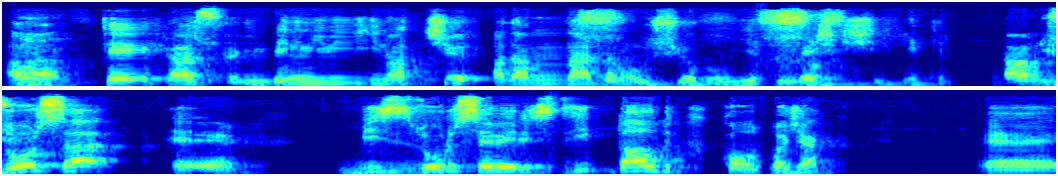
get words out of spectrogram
Ama hmm. tekrar söyleyeyim benim gibi inatçı adamlardan oluşuyor bu 25 kişilik ekip. Tamam zorsa e, biz zoru severiz deyip daldık kol bacak. E,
